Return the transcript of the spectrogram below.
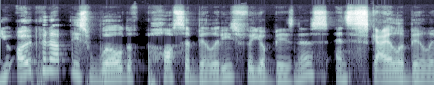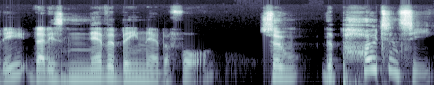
you open up this world of possibilities for your business and scalability that has never been there before. So, the potency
